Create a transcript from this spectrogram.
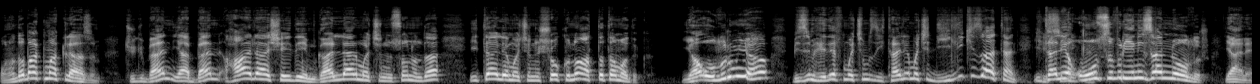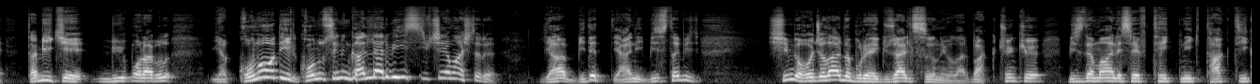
Ona da bakmak lazım. Çünkü ben ya ben hala şeydeyim. Galler maçının sonunda İtalya maçının şokunu atlatamadık. Ya olur mu ya? Bizim hedef maçımız İtalya maçı değildi ki zaten. İtalya Kesinlikle. 10-0 yenilsen ne olur? Yani tabii ki büyük moral bu. Ya konu o değil. Konu senin Galler ve İsviçre maçları. Ya bir de yani biz tabii Şimdi hocalar da buraya güzel sığınıyorlar. Bak çünkü bizde maalesef teknik, taktik,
